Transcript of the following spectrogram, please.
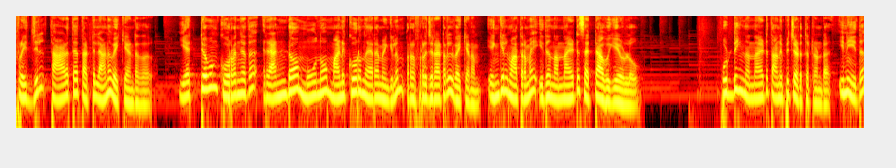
ഫ്രിഡ്ജിൽ താഴത്തെ തട്ടിലാണ് വെക്കേണ്ടത്. ഏറ്റവും കുറഞ്ഞത് രണ്ടോ മൂന്നോ മണിക്കൂർ നേരമെങ്കിലും റെഫ്രിജറേറ്ററിൽ വെക്കണം. എങ്കിൽ മാത്രമേ ഇത് നന്നായിട്ട് സെറ്റ് ആവുകയുള്ളൂ. പുഡിംഗ് നന്നായിട്ട് തണുപ്പിച്ചെടുത്തിട്ടുണ്ട്. ഇനി ഇത്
